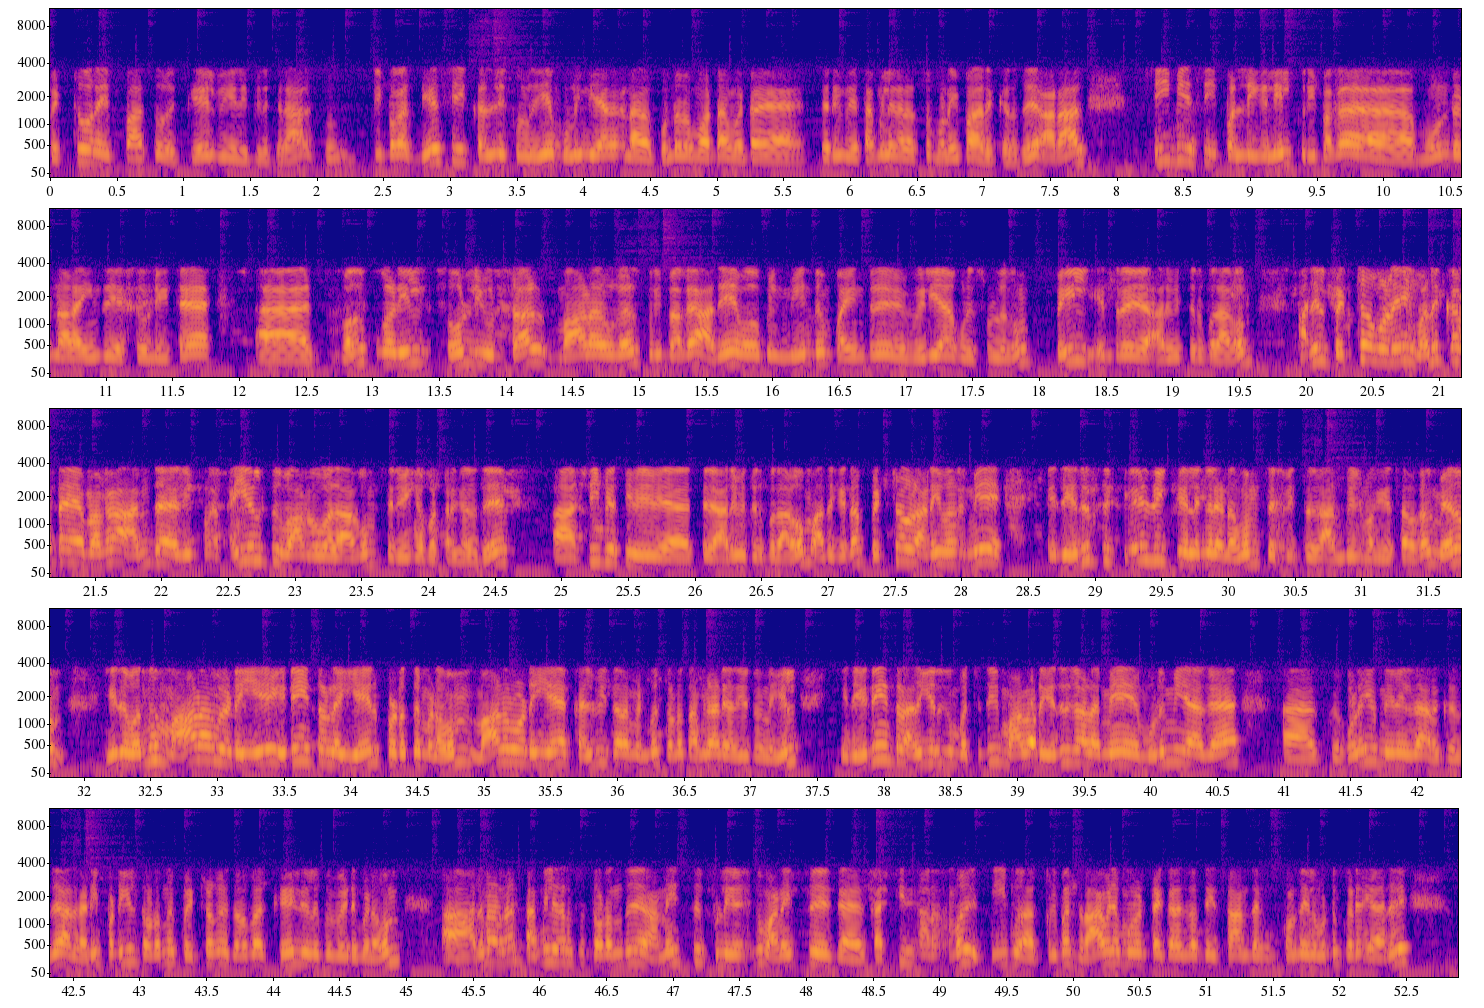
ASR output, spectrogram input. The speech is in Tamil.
பெற்றோரை பார்த்து ஒரு கேள்வி எழுப்பியிருக்கிறார். குறிப்பாக தேசிய கல்விக் கொள்கையை முழுமையாக நாங்கள் கொண்டு வர மாட்டோம் என்ற தெரிவி தமிழக அரசு முனைப்பா இருக்கிறது. ஆனால் சிபிஎஸ்இ பள்ளிகளில் குறிப்பாக மூன்று நாலு ஐந்து எட்டு உள்ளிட்ட ஆஹ், வகுப்புகளில் தோல்வியுற்றால் மாணவர்கள் குறிப்பாக அதே வகுப்பில் மீண்டும் பயின்று வெளியாகக்கூடிய சூழலும் ஃபெயில் என்று அறிவித்திருப்பதாகவும் அதில் பெற்றோர்களை வலுக்கட்டாயமாக அந்த கையெழுத்து வாங்குவதாகவும் தெரிவிக்கப்பட்டிருக்கிறது. சிபிஎஸ்இ அறிவித்திருப்பதாகவும் அதுக்கிட்ட பெற்றோர்கள் அனைவருமே இதை எதிர்த்து கேள்வி கேளுங்கள் எனவும் தெரிவித்தது அன்பில் மகேஷ் அவர்கள். மேலும் இது வந்து மாணவர்களிடையே இடைநிற்றலை ஏற்படுத்தும் எனவும் மாணவருடைய கல்வித்தரம் என்பது தொடர் தமிழ்நாடு அறிவித்த நிலையில் இந்த இடைநிற்றல் அதிகரிக்கும் பட்சத்தில் மாணவருடைய எதிர்காலமே முழுமையாக குலையும் நிலையில் தான் இருக்குது. அதன் அடிப்படையில் தொடர்ந்து பெற்றோர்கள் தொடர்பாக கேள்வி எழுப்ப வேண்டும் எனவும் அதனால்தான் தமிழக அரசு தொடர்ந்து அனைத்து பிள்ளைகளுக்கும் அனைத்து கட்சி சாராமல் திமுக குறிப்பாக திராவிட முன்னேற்ற கழகத்தை சார்ந்த குழந்தைகள் மட்டும் கிடையாது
